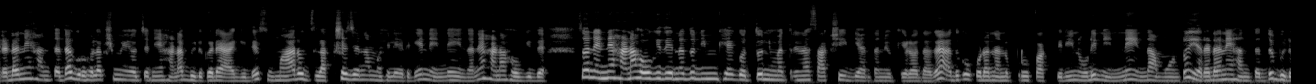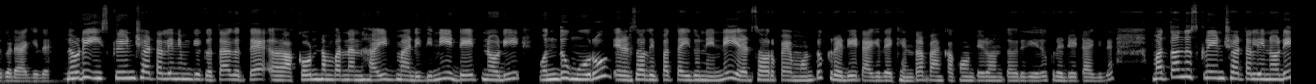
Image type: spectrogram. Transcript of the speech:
ಎರಡನೇ ಹಂತದ ಗೃಹಲಕ್ಷ್ಮಿ ಯೋಜನೆಯ ಹಣ ಬಿಡುಗಡೆ ಆಗಿದೆ. ಸುಮಾರು ಲಕ್ಷ ಜನ ಮಹಿಳೆಯರಿಗೆ ನಿನ್ನೆಯಿಂದನೇ ಹಣ ಹೋಗಿದೆ. ಸೊ, ನಿನ್ನೆ ಹಣ ಹೋಗಿದೆ ಅನ್ನೋದು ನಿಮ್ಗೆ ಹೇಗೆ ಗೊತ್ತು? ನಿಮ್ಮ ಹತ್ರನ ಸಾಕ್ಷಿ ಇದೆಯಾ ಅಂತ ನೀವು ಕೇಳೋದಾದ್ರೆ, ಅದಕ್ಕೂ ಕೂಡ ನಾನು ಪ್ರೂಫ್ ಆಗ್ತೀನಿ ನೋಡಿ, ನಿನ್ನೆಯಿಂದ ಅಮೌಂಟ್ ಎರಡನೇ ಹಂತದ್ದು ಬಿಡುಗಡೆ ಆಗಿದೆ. ನೋಡಿ ಈ ಸ್ಕ್ರೀನ್ ಶಾಟ್ ಅಲ್ಲಿ ನಿಮ್ಗೆ ಗೊತ್ತಾಗುತ್ತೆ ಅಕೌಂಟ್ ನಂಬರ್ ನಾನು ಹೈಡ್ ಮಾಡಿದೀನಿ ಡೇಟ್ ನೋಡಿ ಒಂದು ಮೂರು ಎರಡ್ ಸಾವಿರದ ಇಪ್ಪತ್ತೈದು ನಿನ್ನೆ ಎರಡ್ ಸಾವಿರ ರೂಪಾಯಿ ಅಮೌಂಟ್ ಕ್ರೆಡಿಟ್ ಆಗಿದೆ. ಕೆನರಾ ಬ್ಯಾಂಕ್ ಅಕೌಂಟ್ ಇರುವಂತವರಿಗೆ ಇದು ಕ್ರೆಡಿಟ್ ಆಗಿದೆ. ಮತ್ತೊಂದು ಸ್ಕ್ರೀನ್ ಶಾಟ್ ಅಲ್ಲಿ ನೋಡಿ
